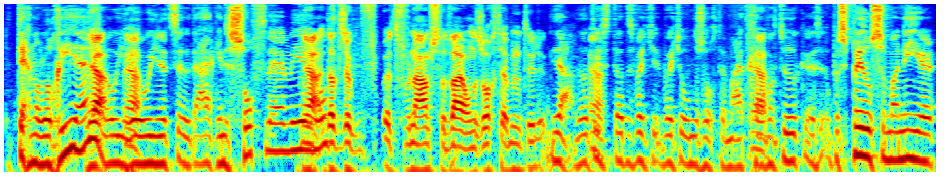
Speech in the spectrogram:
de technologie. Hè? Mhm. Ja, hoe, je, ja. hoe je het eh, eigenlijk in de softwarewereld. Ja, dat is ook het voornaamste wat wij onderzocht hebben natuurlijk. Ja, dat, Ja. Is, dat is wat je, wat je onderzocht hebt. Maar het geldt natuurlijk eh, op een speelse manier,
